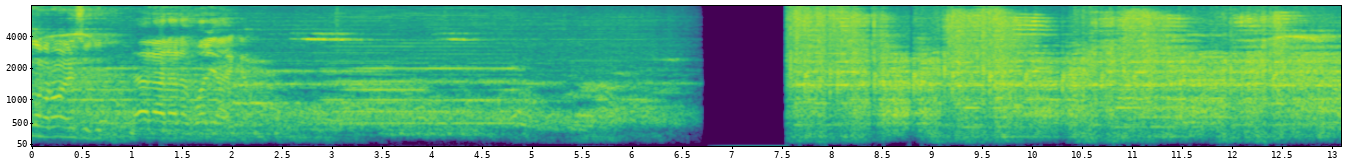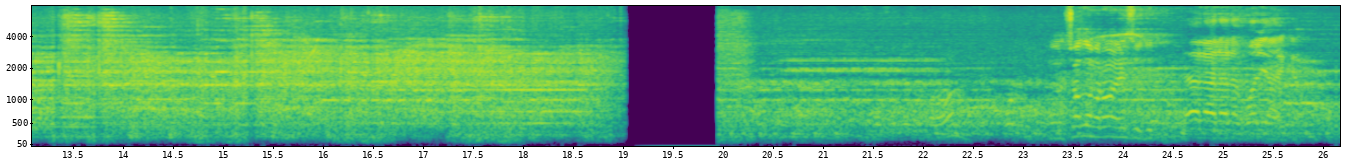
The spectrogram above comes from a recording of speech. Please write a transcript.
الله مروان هينزل جدا لا لا لا لا مولي هيكمل إن شاء الله مروان هينزل جدا لا لا لا لا مولي هيكمل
